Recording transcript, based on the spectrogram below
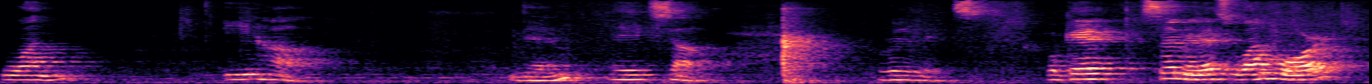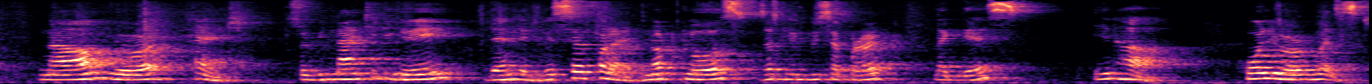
one. Inhale. Then exhale. Release. Okay, same as one more. Now your hand should be 90 degree, then little bit separate, not close, just little bit separate like this. Inhale, hold your waist,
